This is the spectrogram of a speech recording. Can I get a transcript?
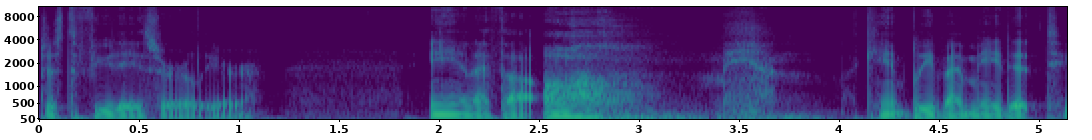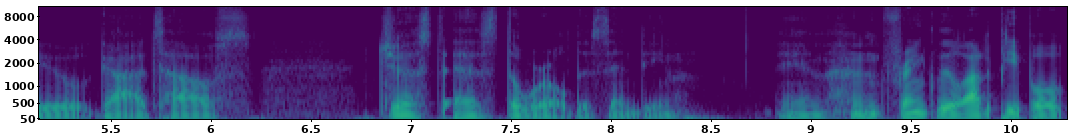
just a few days earlier. And I thought, "Oh, man, I can't believe I made it to God's house just as the world is ending." And, and frankly, a lot of people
